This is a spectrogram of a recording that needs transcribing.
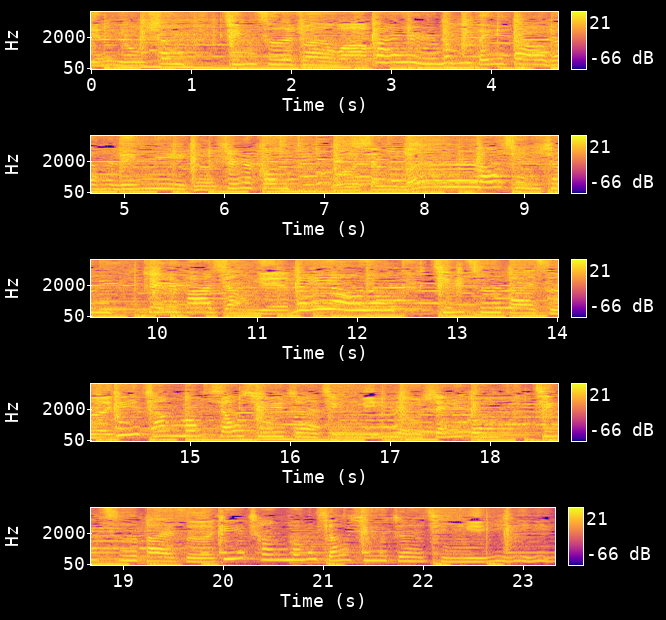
也有声，青瓷砖瓦，白日梦飞到了另一个时空。我想问老先生，只怕想也没有用。青瓷白色一场梦，消去这情意，有谁懂？青瓷白色一场梦，消去这情意，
